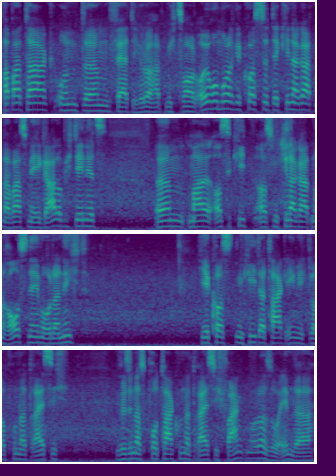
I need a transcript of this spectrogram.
Papatag und ähm, fertig. Oder hat mich 200 Euro im Monat gekostet, der Kindergarten. Da war es mir egal, ob ich den jetzt ähm, mal aus, aus, dem Kindergarten rausnehme oder nicht. Hier kostet ein Kita-Tag irgendwie, ich glaube, 130. Wie viel sind das pro Tag? 130 Franken oder so. Eben da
